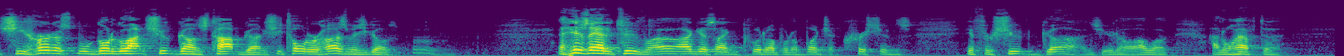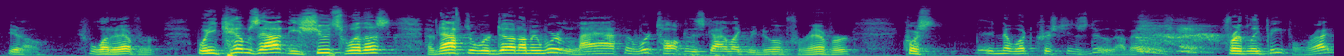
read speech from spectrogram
she heard us, we're going to go out and shoot guns, Top Gun. She told her husband, she goes, hmm. And his attitude, well, I guess I can put up with a bunch of Christians if they're shooting guns. You know, I, I don't have to, you know, whatever. Well, he comes out and he shoots with us. And after we're done, I mean, we're laughing. We're talking to this guy like we knew him forever. Of course, isn't what Christians do? I mean, we're friendly people, right?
